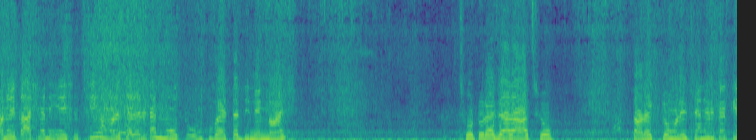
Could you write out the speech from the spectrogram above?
অনেক আশা নিয়ে এসেছি। আমার চ্যানেলটা নতুন, খুব একটা দিনের নয়। ছোটরা যারা আছো, তারা একটু এই চ্যানেলটাকে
